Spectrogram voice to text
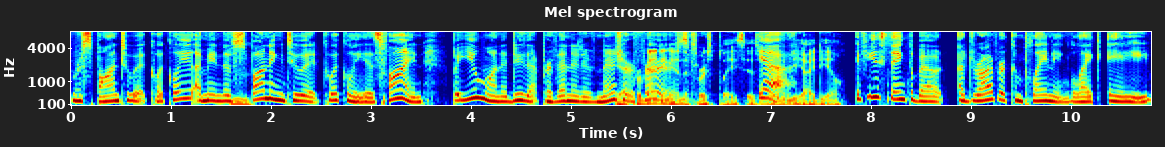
respond to it quickly? I mean, Hmm. responding to it quickly is fine, but you want to do that preventative measure yeah. Preventing first it in the first place is Yeah. really the ideal. if you think about a driver complaining like a,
